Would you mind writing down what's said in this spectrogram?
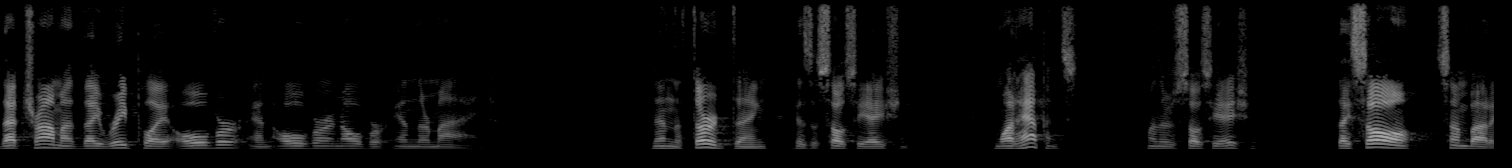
that trauma they replay over and over and over in their mind. Then the third thing is association. What happens when there's association? They saw somebody.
